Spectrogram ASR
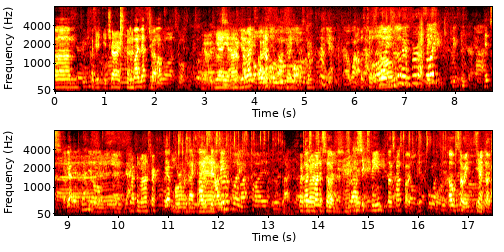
Um, because you, you charge kind my of. left shot up. Yeah, you have. Yeah. Alright, fair enough. Plus two to roll. Hits. Yep. Uh, weapon master. Yep. Or was that Uh, 16. Weapon Dice master. five. So 16. Dice minus 5. Oh, sorry. Three Yeah. dice.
